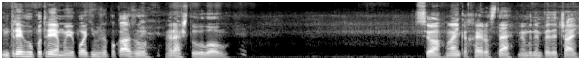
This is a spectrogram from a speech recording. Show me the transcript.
інтригу потримую, потім вже покажу решту улову. Все, маленька хай росте, ми будемо пити чай.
